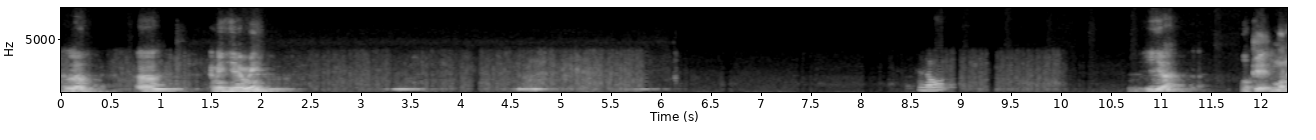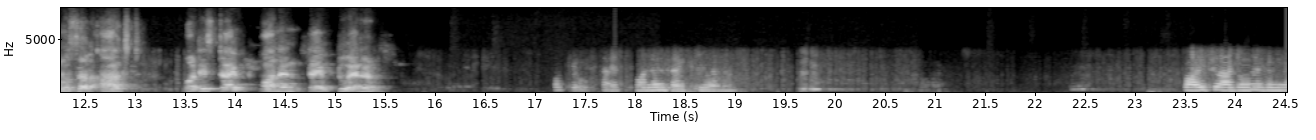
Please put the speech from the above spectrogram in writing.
Hello, uh, can you hear me? Hello. Yeah, Okay, Manoj sir asked what is type 1 and type 2 error? Okay, type 1 and type 2 error. Sorry sir, I don't have any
